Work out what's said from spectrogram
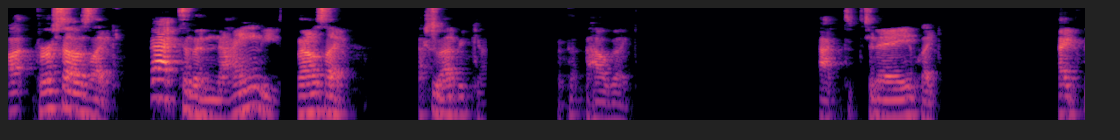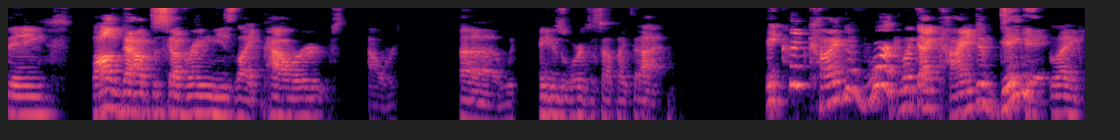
At first, I was like, back to the '90s, and I was like, actually, that'd be good. How like act today, like type thing. While out discovering these like powers, powers, uh, with Megazords and stuff like that, it could kind of work. Like I kind of dig it. Like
